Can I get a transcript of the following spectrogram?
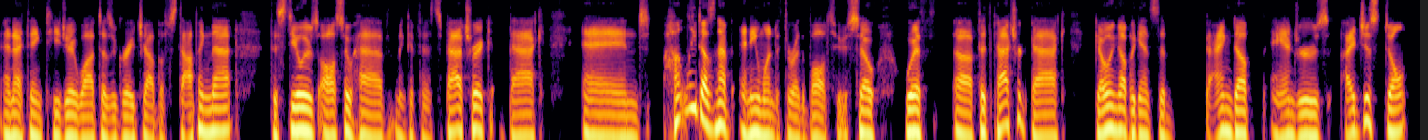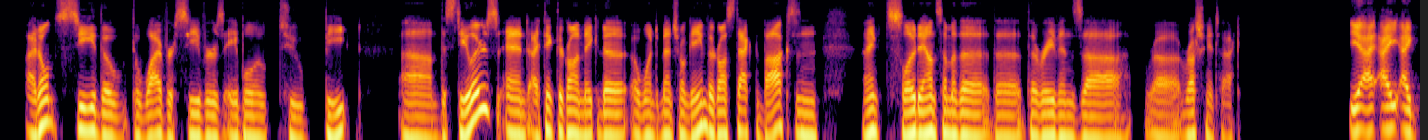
And I think TJ Watt does a great job of stopping that. The Steelers also have Minkah Fitzpatrick back, and Huntley doesn't have anyone to throw the ball to. So with uh, Fitzpatrick back, going up against the banged up Andrews, I just don't. I don't see the the wide receivers able to beat um, the Steelers, and I think they're going to make it a, a one dimensional game. They're going to stack the box and I think slow down some of the the the Ravens' uh, uh, rushing attack. Yeah, I, I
